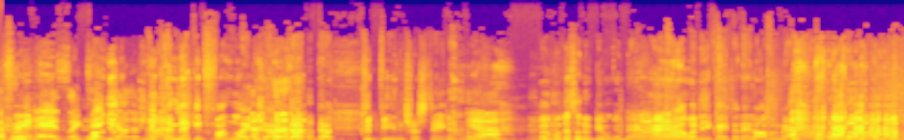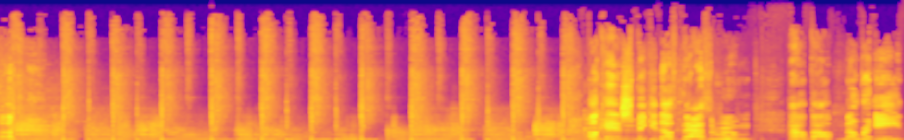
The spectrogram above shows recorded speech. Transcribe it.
every day. It's like Well, taking you out the you can trash. make it fun like that. That that could be interesting. yeah. เออมันก็สนุกดีเหมือนกันนะอ่าวันนี้ใครจะได้ลาห้องน้ำ Okay, speaking of bathroom, how about number eight?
